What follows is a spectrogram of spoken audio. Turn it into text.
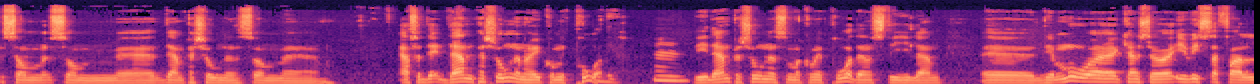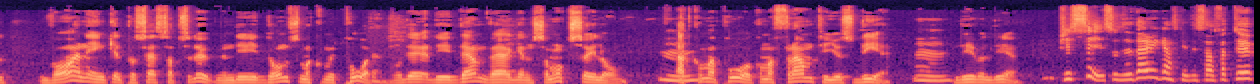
som, som eh, den personen som... Eh, alltså de, den personen har ju kommit på det. Mm. Det är den personen som har kommit på den stilen. Eh, det må eh, kanske i vissa fall vara en enkel process, absolut. Men det är de som har kommit på den. Och det, det är den vägen som också är lång. Mm. Att komma på och komma fram till just det. Mm. Det är väl det. Precis, och det där är ganska intressant. För att du,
